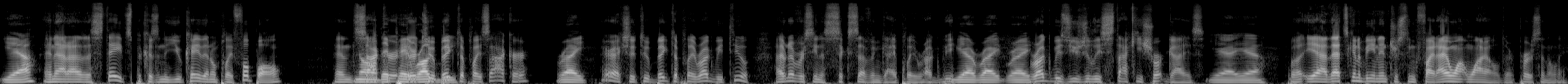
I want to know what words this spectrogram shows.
Yeah, and not out of the states because in the UK they don't play football, and No, they soccer play are too big to play soccer. right. They're actually too big to play rugby too. I've never seen a six seven guy play rugby. Yeah, right, right. Rugby's usually stocky short guys. Yeah, yeah. But yeah, that's going to be an interesting fight. I want Wilder personally.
